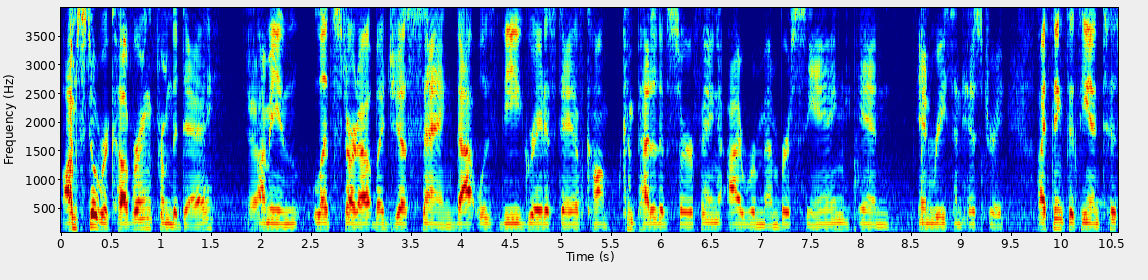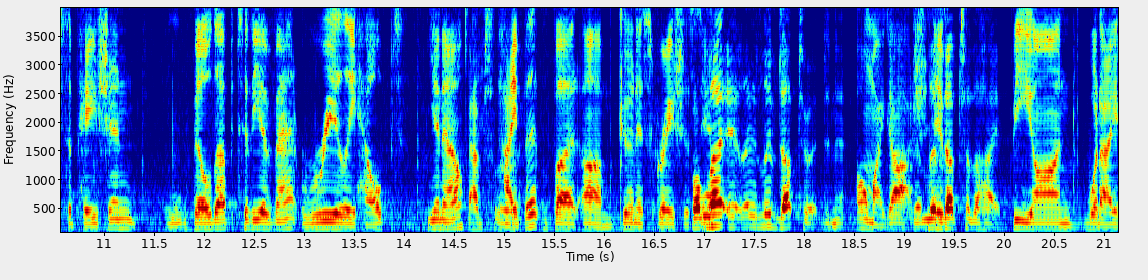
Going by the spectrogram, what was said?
I'm still recovering from the day. Yeah. I mean, let's start out by just saying that was the greatest day of comp- competitive surfing I remember seeing in in recent history. I think that the anticipation build up to the event really helped, you know, Absolutely. hype it. But um, goodness gracious, Well, dude. it, it lived up to it, didn't it? oh my gosh, It lived up to the hype. beyond what I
